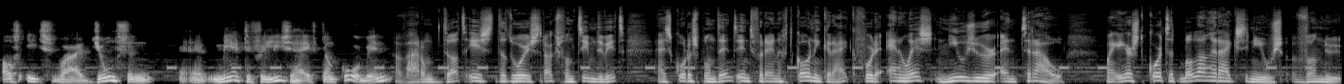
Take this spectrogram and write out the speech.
als iets waar Johnson meer te verliezen heeft dan Corbyn. Waarom dat is, dat hoor je straks van Tim de Wit. Hij is correspondent in het Verenigd Koninkrijk voor de NOS, Nieuwsuur en Trouw. Maar eerst kort het belangrijkste nieuws van nu.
